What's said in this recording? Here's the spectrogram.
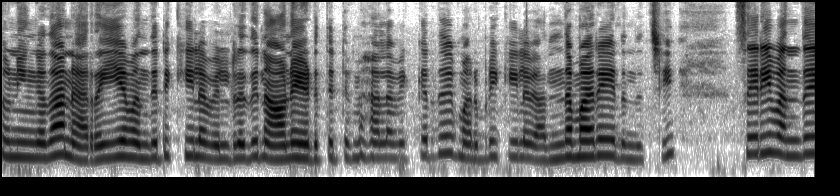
துணிங்க தான் நிறைய வந்துட்டு கீழே விழுறது நானும் எடுத்துகிட்டு மேலே வைக்கிறது மறுபடியும் கீழே அந்த மாதிரியே இருந்துச்சு. சரி வந்து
